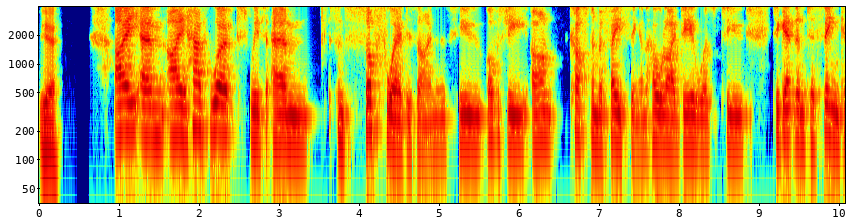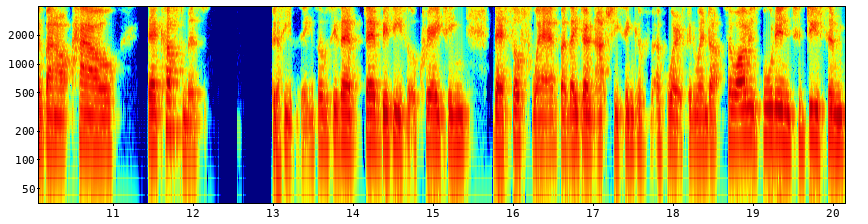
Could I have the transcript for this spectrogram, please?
yeah. I um i have worked with um some software designers who obviously aren't customer facing and the whole idea was to to get them to think about how their customers perceive yeah. things. Obviously, they're they're busy sort of creating their software, but they don't actually think of, of where it's going to end up. So I was brought in to do some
